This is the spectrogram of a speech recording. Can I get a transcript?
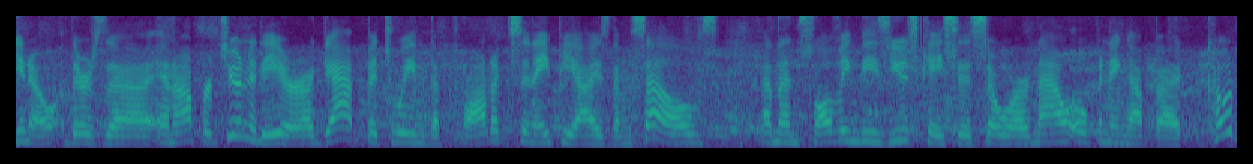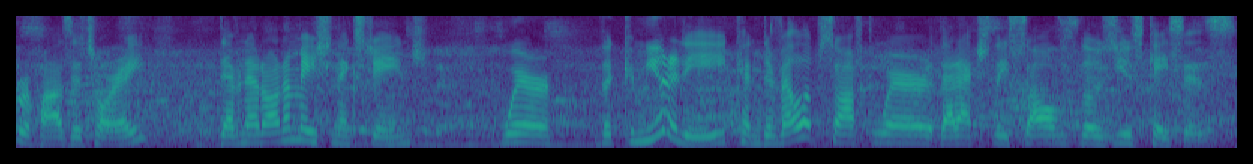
you know, there's a, an opportunity or a gap between the products and APIs themselves and then solving these use cases. So we're now opening up a code repository, DevNet Automation Exchange, where the community can develop software that actually solves those use cases.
